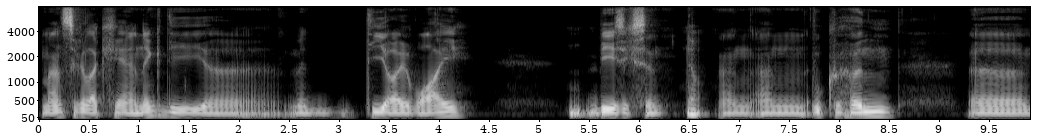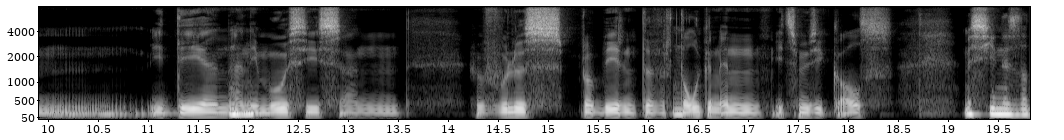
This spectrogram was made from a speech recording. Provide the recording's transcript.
mensen gelijk jij en ik die eh, met DIY bezig zijn. Ja. En, en ook hun ehm, ideeën en Mhm. emoties en gevoelens proberen te vertolken in iets muzikaals. Misschien is dat,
